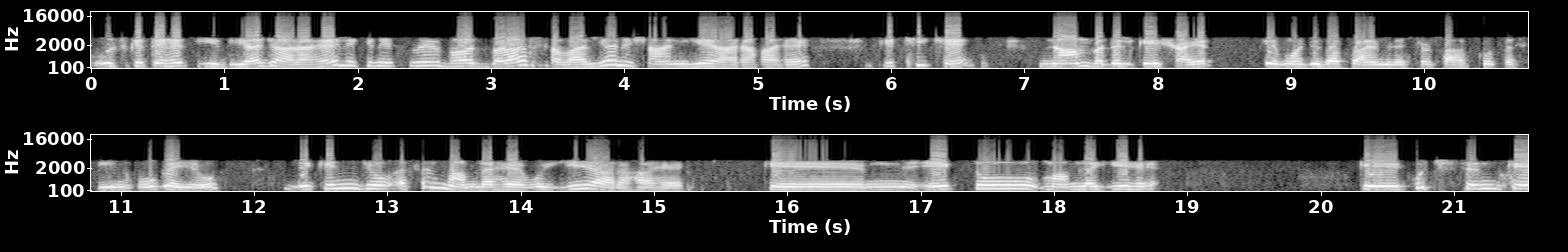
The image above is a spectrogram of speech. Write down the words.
اس کے تحت یہ دیا جا رہا ہے، لیکن اس میں بہت بڑا سوالیہ نشان یہ آ رہا ہے کہ ٹھیک ہے، نام بدل کے شاید کہ موجودہ پرائم منسٹر صاحب کو تسکین ہو گئی ہو، لیکن جو اصل معاملہ ہے وہ یہ آ رہا ہے کہ ایک تو معاملہ یہ ہے کہ کچھ سندھ کے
